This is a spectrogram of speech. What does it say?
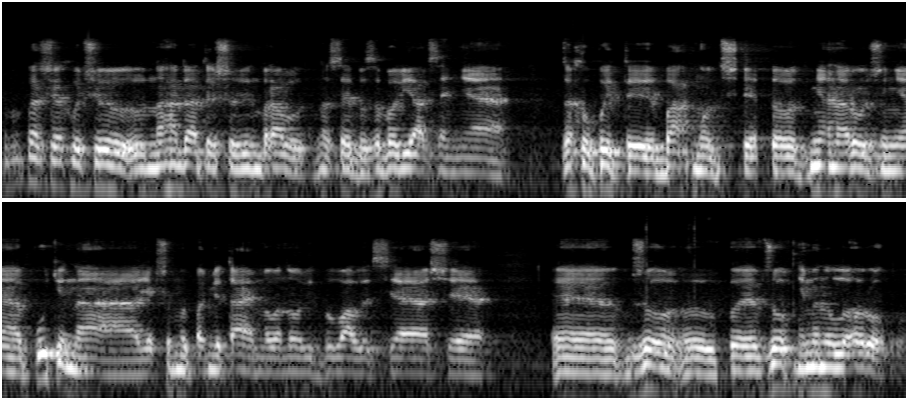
По-перше, я хочу нагадати, що він брав на себе зобов'язання захопити Бахмут ще до дня народження Путіна. Якщо ми пам'ятаємо, воно відбувалося ще е, в жовтні минулого року.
